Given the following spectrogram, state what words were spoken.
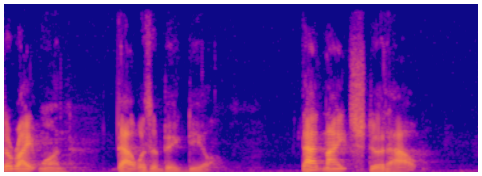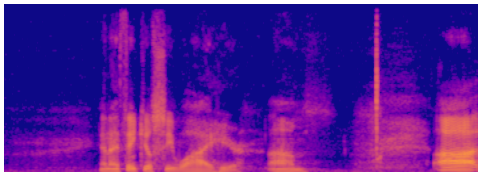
the right one. That was a big deal. That night stood out. And I think you'll see why here. Um, uh,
